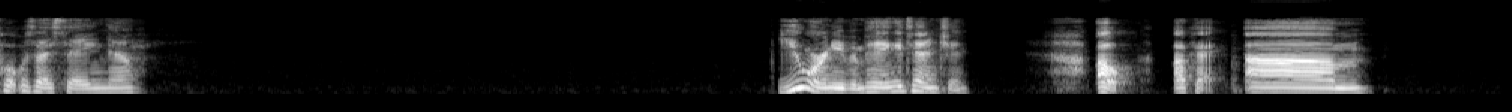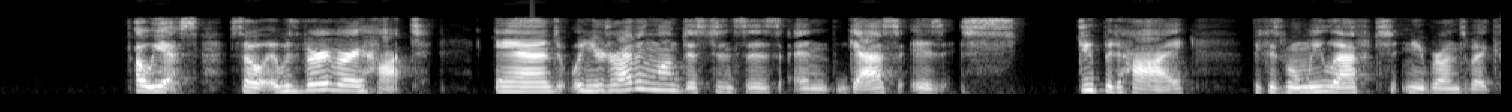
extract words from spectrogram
what was I saying now? You weren't even paying attention. Oh, okay. Um, oh, yes. So it was very, very hot. And when you're driving long distances and gas is stupid high, because when we left New Brunswick,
